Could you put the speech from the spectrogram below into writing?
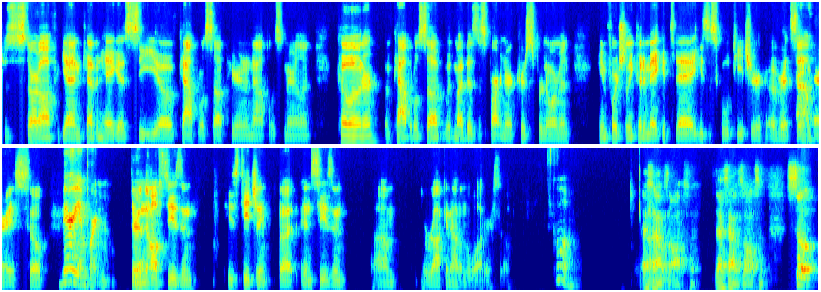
just to start off again, Kevin Haggis, CEO of Capital Sup here in Annapolis, Maryland, co-owner of Capital Sup with my business partner Christopher Norman. He unfortunately couldn't make it today. He's a school teacher over at St. Oh, Mary's, so very important. During yeah. the off season, he's teaching, but in season, um, we're rocking out on the water. So cool. That sounds um, awesome. That sounds awesome. So,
